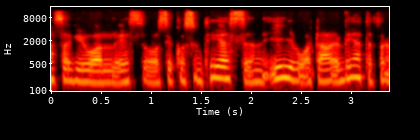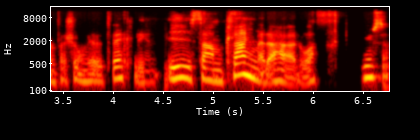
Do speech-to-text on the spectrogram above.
Asagiolis och psykosyntesen i vårt arbete för den personliga utvecklingen i samklang med det här. Då. Just det.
